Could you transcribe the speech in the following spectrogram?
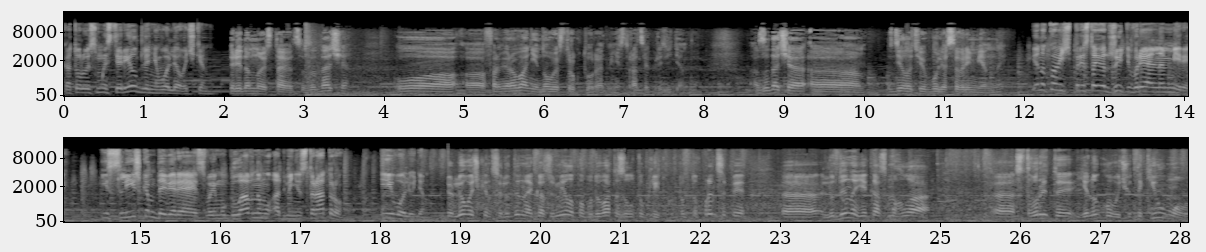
которую смастерил для него Левочкин. Передо мной ставится задача о э, формировании новой структуры администрации президента. Задача э, сделать ее более современной, Янукович перестает жить в реальном мире и слишком доверяет своему главному администратору и его людям. Льовочкін це людина, яка зуміла побудувати золоту клітку. Тобто, в принципі, е, людина, яка змогла е, створити Януковичу такі умови,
